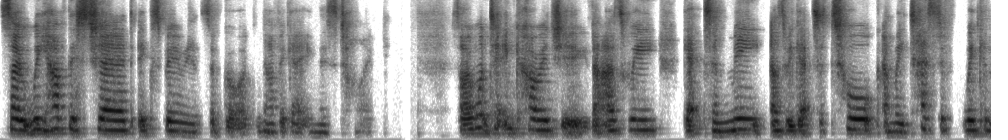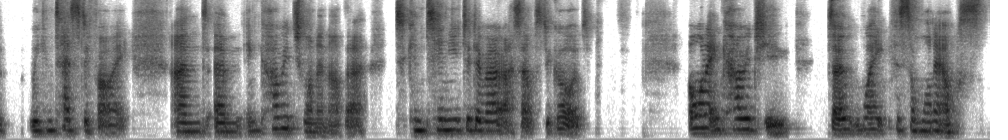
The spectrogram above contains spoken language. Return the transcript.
So we have this shared experience of God navigating this time. So I want to encourage you that as we get to meet, as we get to talk, and we testify, we can we can testify and um, encourage one another to continue to devote ourselves to God. I want to encourage you: don't wait for someone else.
